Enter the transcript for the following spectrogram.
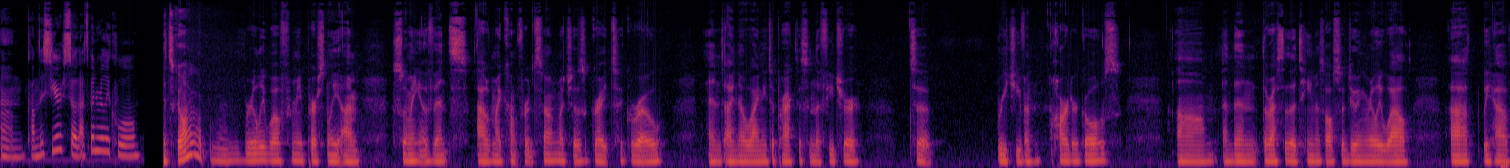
um, come this year. So that's been really cool. It's going really well for me personally. I'm swimming events out of my comfort zone, which is great to grow. And I know I need to practice in the future to reach even harder goals. Um, and then the rest of the team is also doing really well. Uh, we have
